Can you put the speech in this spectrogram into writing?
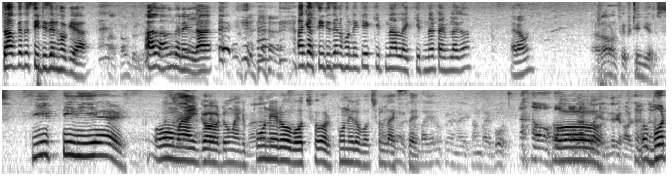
तो आपका तो सिटीजन हो गया अल्हम्दुलिल्लाह अल्हम्दुलिल्लाह अंकल सिटीजन होने के कितना लाइक कितना टाइम लगा around around fifteen years 15 years oh my God oh my পনেরো বছর পনেরো বছর লাগছে by aeroplane I come by boat oh very hard वो बोट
